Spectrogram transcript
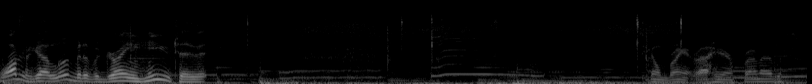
Water's got a little bit of a green hue to it. It's gonna bring it right here in front of us.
